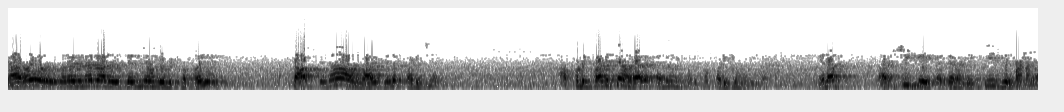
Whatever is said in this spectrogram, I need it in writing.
யாரோ ஒரு உறவினர் அல்லது தெரிஞ்சவங்க வீட்டுல போய் சாப்பிட்டு தான் அவர் வாழ்க்கையில படிச்சார். அப்படி படிச்சு அவரால் கல்லூரி படிப்பை படிக்க முடியல. ஏன்னா பரீட்சைக்கு கட்ட வேண்டிய ஃபீஸ் பணம்.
